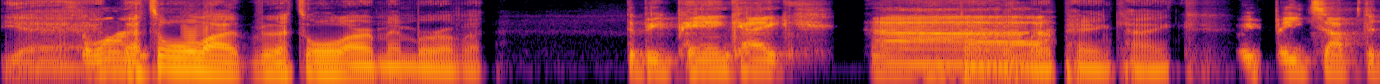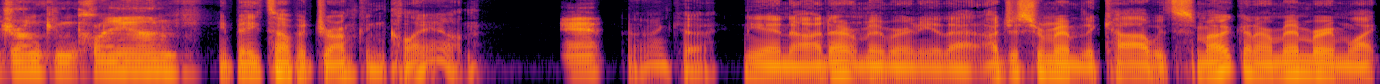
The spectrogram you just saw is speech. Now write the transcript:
Yeah. one. That's all I. That's all I remember of it. The big pancake. I don't remember Uh, a pancake. he beats up the drunken clown. He beats up a drunken clown. Yeah. Okay. Yeah. No, I don't remember any of that. I just remember the car with smoke, and I remember him like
